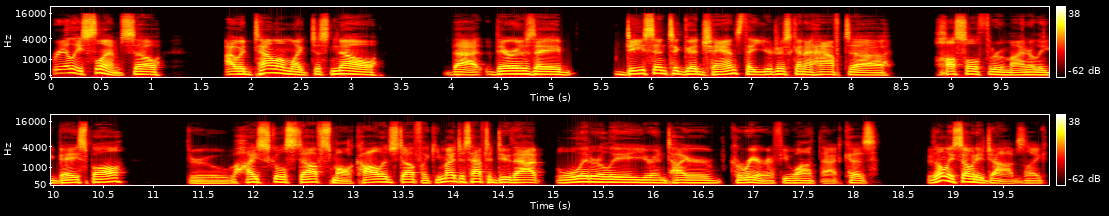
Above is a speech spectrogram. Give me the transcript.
really slim. So I would tell them like just know that there is a decent to good chance that you're just going to have to hustle through minor league baseball through high school stuff, small college stuff. Like you might just have to do that literally your entire career if you want that, because there's only so many jobs. Like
